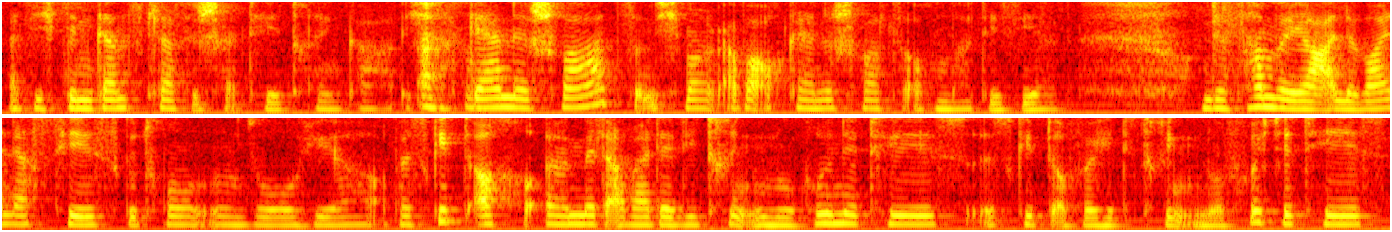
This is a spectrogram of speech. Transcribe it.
Also ich bin ganz klassischer Teetrinker. Ich Ach mag so. gerne schwarz und ich mag aber auch gerne schwarz aromatisiert. Und das haben wir ja alle Weihnachtstees getrunken, so hier. Aber es gibt auch äh, Mitarbeiter, die trinken nur grüne Tees. Es gibt auch welche, die trinken nur Früchtetees.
